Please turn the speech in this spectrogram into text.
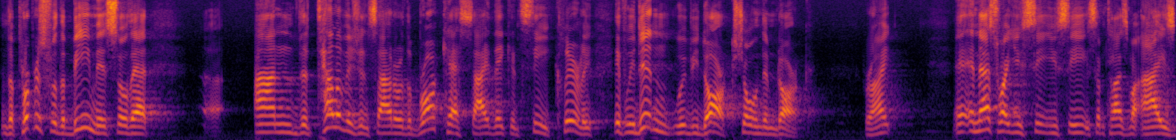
And the purpose for the beam is so that uh, on the television side or the broadcast side, they can see clearly. If we didn't, we'd be dark, showing them dark, right? And, and that's why you see, you see sometimes my eyes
